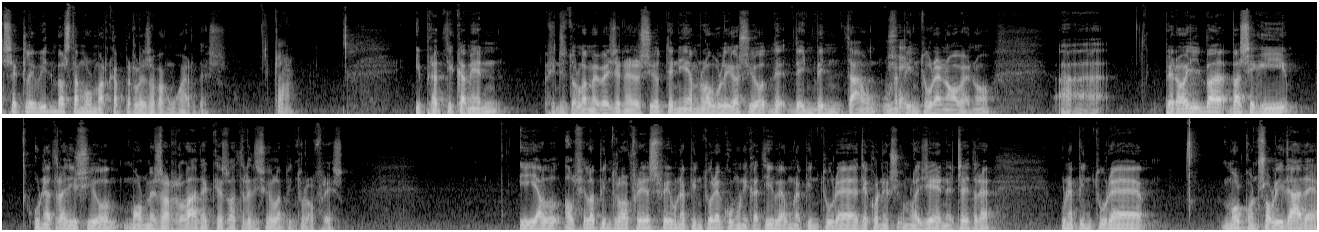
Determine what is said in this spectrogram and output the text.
el segle XX va estar molt marcat per les avantguardes. Clar, I pràcticament, fins i tot la meva generació, teníem l'obligació de- d'inventar un- una Sí. pintura nova, no? Uh, però ell va, va seguir una tradició molt més arrelada, que és la tradició de la pintura al fresc. I al, al fer la pintura al fresc, fer una pintura comunicativa, una pintura de connexió amb la gent, etc. una pintura molt consolidada,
